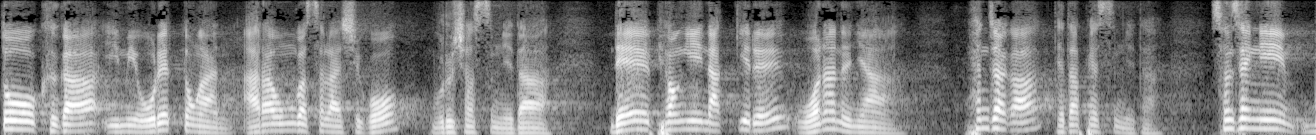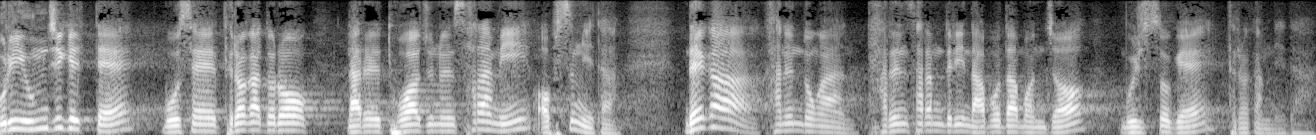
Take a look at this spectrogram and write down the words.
또 그가 이미 오랫동안 알아온 것을 아시고 물으셨습니다. 내 병이 낫기를 원하느냐? 환자가 대답했습니다. 선생님, 물이 움직일 때 못에 들어가도록 나를 도와주는 사람이 없습니다. 내가 가는 동안 다른 사람들이 나보다 먼저 물 속에 들어갑니다.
